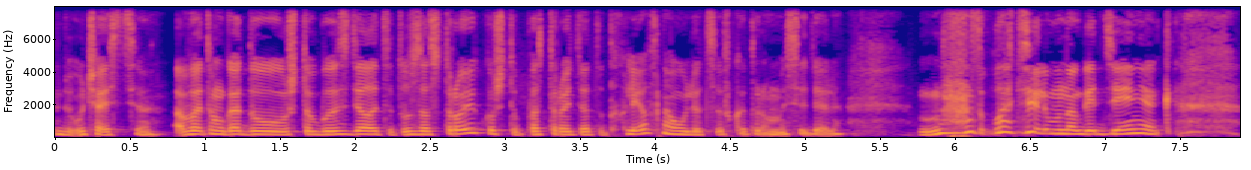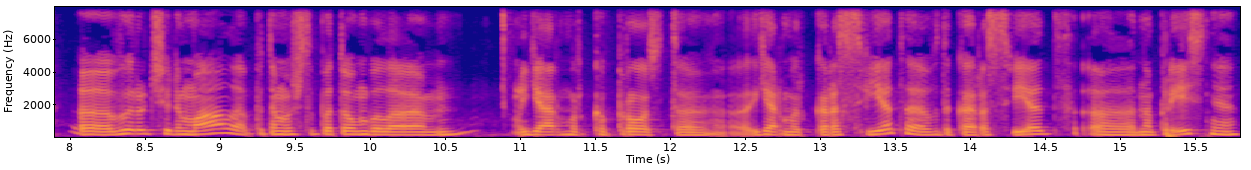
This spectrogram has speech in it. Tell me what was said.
участие. А в этом году, чтобы сделать эту застройку, чтобы построить этот хлев на улице, в котором мы сидели, заплатили много денег, э, выручили мало, потому что потом была ярмарка просто, ярмарка рассвета в ДК «Рассвет» э, на Пресне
